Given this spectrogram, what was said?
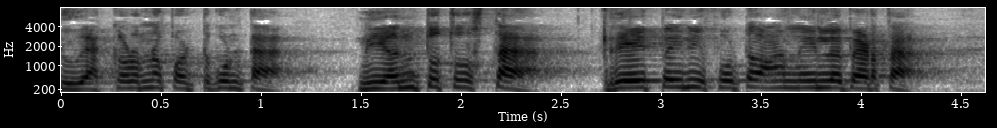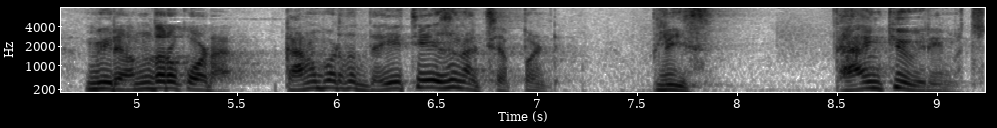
నువ్వు ఎక్కడున్నా పట్టుకుంటా నీ అంతు చూస్తా రేపే నీ ఫోటో ఆన్లైన్లో పెడతా మీరందరూ కూడా. కనబడితే దయచేసి నాకు చెప్పండి. Please thank you very much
